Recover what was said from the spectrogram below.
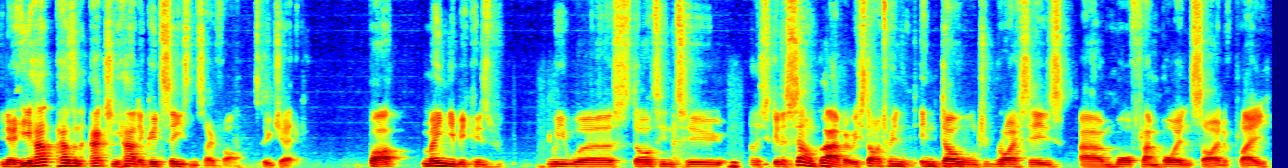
You know, he ha- hasn't actually had a good season so far, Soucek, but mainly because we were starting to, and it's going to sound bad, but we started to in- indulge Rice's um, more flamboyant side of play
